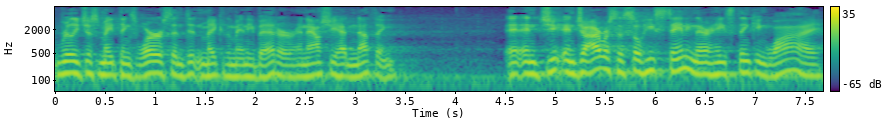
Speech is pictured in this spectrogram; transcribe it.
really just made things worse and didn't make them any better and now she had nothing and, and, and Jairus says, so he's standing there and he's thinking, why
